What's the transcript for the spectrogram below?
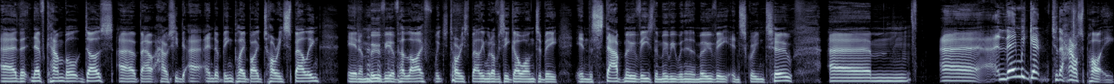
uh, that Neve Campbell does uh, about how she'd uh, end up being played by Tori Spelling in a movie of her life, which Tori Spelling would obviously go on to be in the Stab movies, the movie within the movie in Scream 2. Um, and then we get to the house party.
